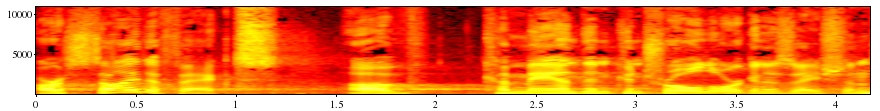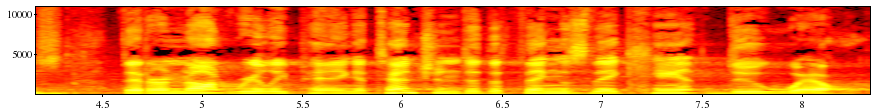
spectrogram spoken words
are side effects of command and control organizations that are not really paying attention to the things they can't do well.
